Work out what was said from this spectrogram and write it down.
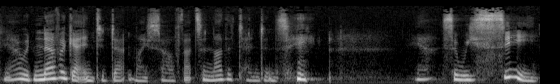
Yeah, I would never get into debt myself. That's another tendency. yeah? So we see,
